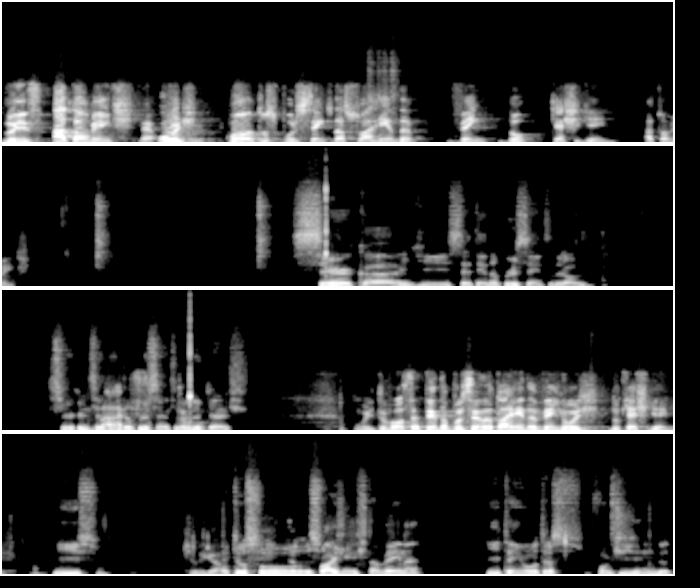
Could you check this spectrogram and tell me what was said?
Luiz, atualmente, né, hoje, quantos por cento da sua renda vem do cash game atualmente? Cerca de 70%, Drauzio. Cerca de 70% nice, vem do cash. Muito bom. 70% da tua renda vem hoje do cash game. Isso. Que legal. É que eu sou, eu sou agente também, né? E tem outras fontes de renda.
